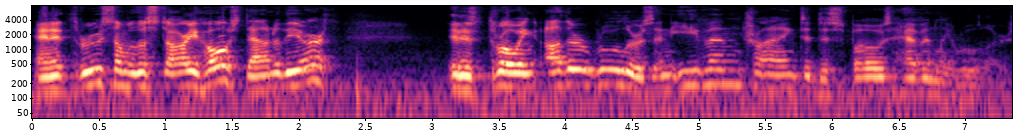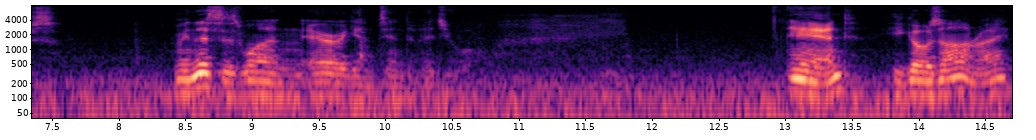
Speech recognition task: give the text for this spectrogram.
and it threw some of the starry host down to the earth. It is throwing other rulers and even trying to dispose heavenly rulers. I mean, this is one arrogant individual. And he goes on, right?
